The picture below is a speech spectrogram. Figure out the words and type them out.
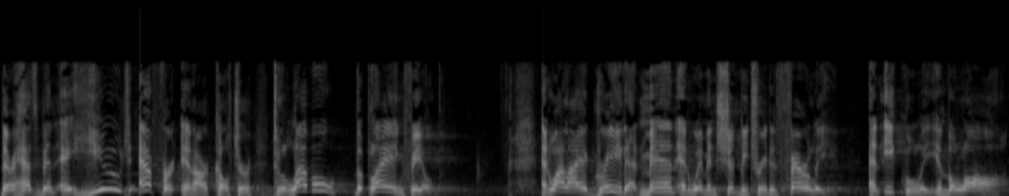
there has been a huge effort in our culture to level the playing field. And while I agree that men and women should be treated fairly and equally in the law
